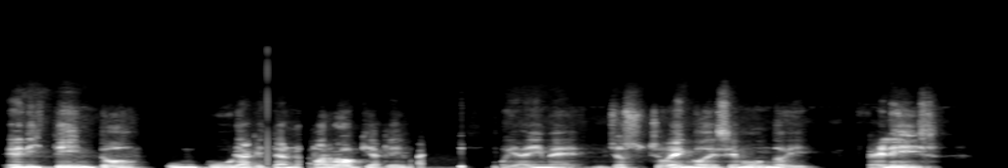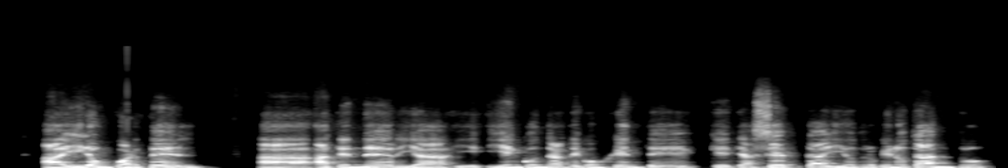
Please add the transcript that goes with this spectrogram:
Es distinto un cura que está en una parroquia, que es y ahí me, yo, vengo de ese mundo y feliz, a ir a un cuartel a atender y, encontrarte con gente que te acepta y otro que no tanto,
